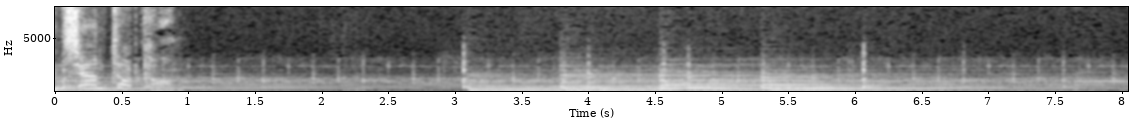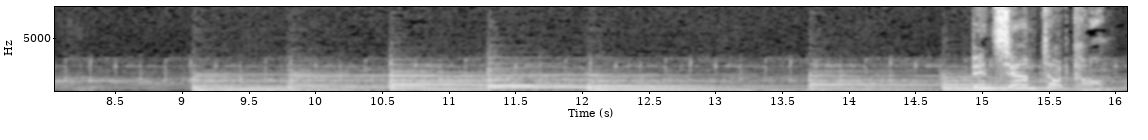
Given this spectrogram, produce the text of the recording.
bensound.com. bensound.com.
